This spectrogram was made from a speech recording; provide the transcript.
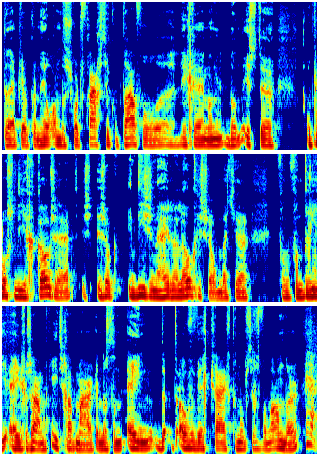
dan heb je ook een heel ander soort vraagstuk op tafel liggen. En dan, dan is de oplossing die je gekozen hebt, is, is ook in die zin een hele logische. Omdat je van, van drie één gezamenlijk iets gaat maken. En als dan één het overwicht krijgt ten opzichte van de ander. Ja. En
